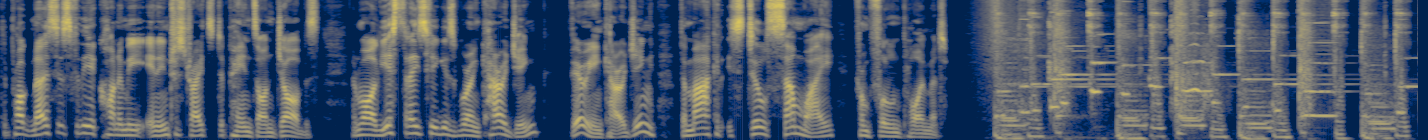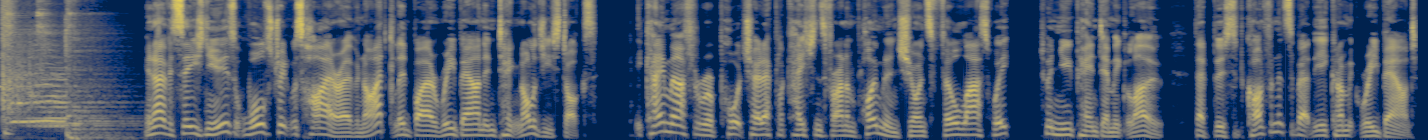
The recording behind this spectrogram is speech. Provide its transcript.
the prognosis for the economy and interest rates depends on jobs. And while yesterday's figures were encouraging, very encouraging, the market is still some way from full employment. In overseas news, Wall Street was higher overnight, led by a rebound in technology stocks. It came after a report showed applications for unemployment insurance fell last week to a new pandemic low. That boosted confidence about the economic rebound.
